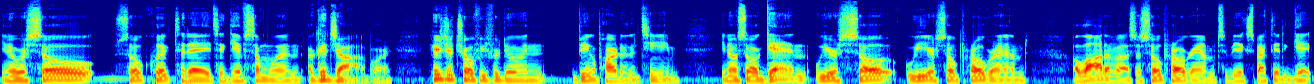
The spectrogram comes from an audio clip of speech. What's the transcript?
You know, we're so so quick today to give someone a good job or here's your trophy for doing being a part of the team. You know, so again, we are so we are so programmed a lot of us are so programmed to be expected to get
